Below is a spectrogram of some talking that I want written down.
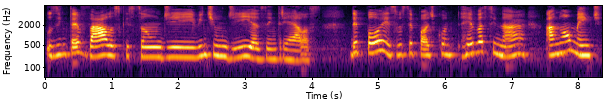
os intervalos que são de 21 dias entre elas. Depois, você pode revacinar anualmente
